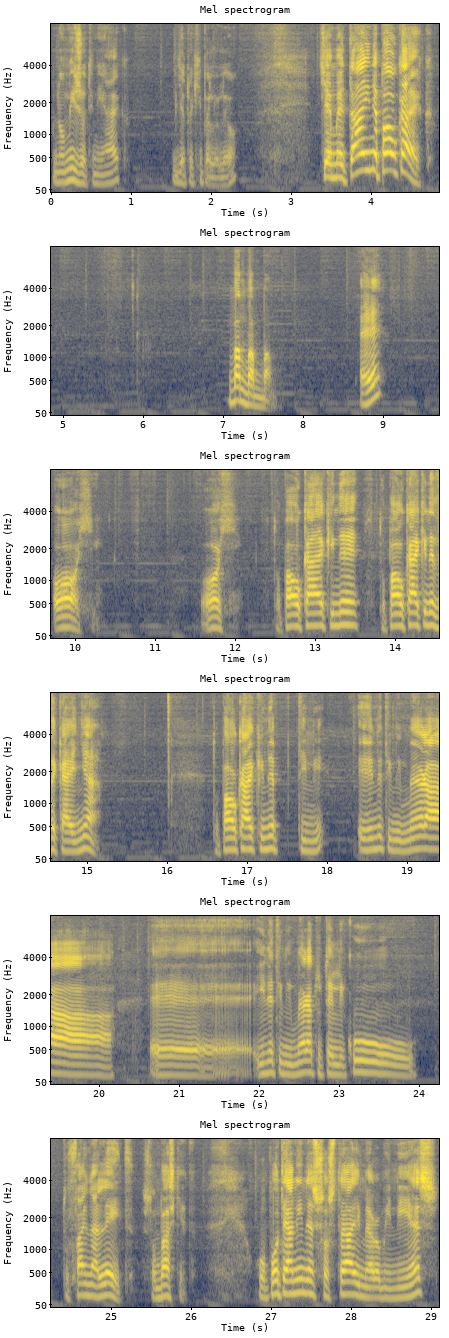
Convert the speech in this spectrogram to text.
Νομίζω ότι είναι η ΑΕΚ. Για το κύπελο λέω. Και μετά είναι ΠΑΟΚ ΑΕΚ. Μπαμ μπαμ μπαμ. Ε, όχι. Όχι. Το ΠΑΟΚ ΑΕΚ είναι, το ΠΑΟΚ ΑΕΚ είναι 19. Το ΠΑΟΚ ΑΕΚ είναι την, είναι την ημέρα ε, είναι την ημέρα του τελικού του Final Eight στο μπάσκετ. Οπότε αν είναι σωστά οι ημερομηνίες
